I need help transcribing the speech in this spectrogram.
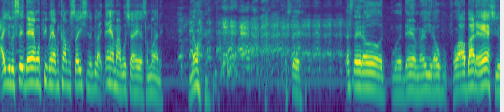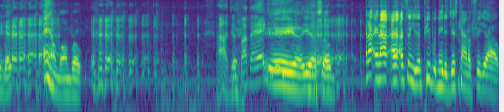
I usually sit down when people having conversations and be like, "Damn, I wish I had some money." No, that's that. That's that. Uh, well, damn, you know, before I was about to ask you, but damn, I'm broke. I was just about to ask Yeah, you. yeah, yeah. Yeah. So, and I and I, I- think that people need to just kind of figure out,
